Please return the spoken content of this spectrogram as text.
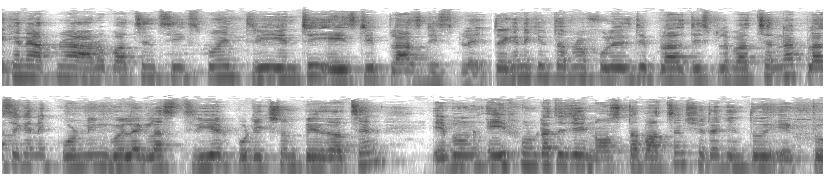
এখানে আপনারা আরও পাচ্ছেন six point three inch HD plus display তো এখানে কিন্তু আপনারা ফুল এইচডি প্লাস ডিসপ্লে পাচ্ছেন না। প্লাস এখানে কর্নিং গোয়েলা গ্লাস থ্রি এর প্রোটেকশন পেয়ে যাচ্ছেন। এবং এই ফোনটাতে যে নসটা পাচ্ছেন, সেটা কিন্তু একটু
